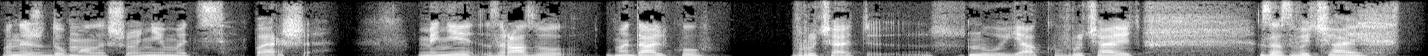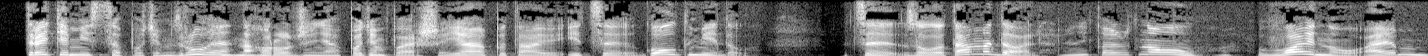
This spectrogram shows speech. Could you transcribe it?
Вони ж думали, що німець перше. Мені зразу медальку вручають. Ну, як, вручають зазвичай третє місце, потім друге нагородження, потім перше. Я питаю, і це gold medal? Це золота медаль. Вони кажуть, no, why no? I'm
